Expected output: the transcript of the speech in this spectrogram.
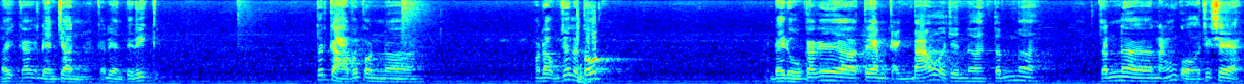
Đấy các đèn trần các đèn TX tất cả vẫn còn uh, hoạt động rất là tốt đầy đủ các cái ờ, tem cảnh báo ở trên ờ, tấm ờ, chắn nắng của chiếc xe.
